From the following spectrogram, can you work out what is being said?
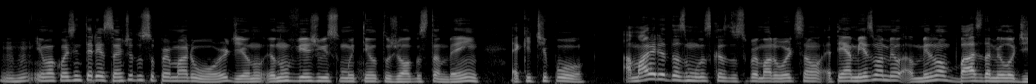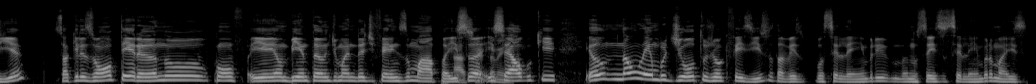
Uhum. E uma coisa interessante do Super Mario World, eu não, eu não vejo isso muito em outros jogos também, é que, tipo, a maioria das músicas do Super Mario World são, tem a mesma, a mesma base da melodia, só que eles vão alterando com- e ambientando de maneiras diferentes o mapa. Isso, é- isso é certamente. algo que eu não lembro de outro jogo que fez isso, talvez você lembre, eu não sei se você lembra, mas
